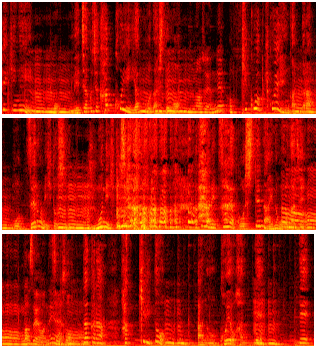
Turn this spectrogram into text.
璧に、もうめちゃくちゃかっこいい役を出しても、聞こ聞こえへんかったら、もうゼロに等しい、無に等しいつまり通訳をしてないのも同じ、そうやわねそうそうだからはっきりと、あの声を張って、で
